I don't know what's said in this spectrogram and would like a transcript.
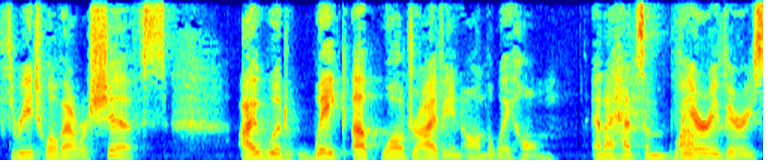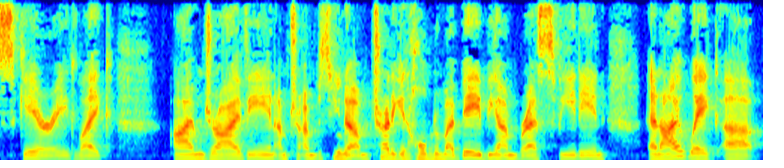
three 12 hour shifts. I would wake up while driving on the way home. And I had some Wow. very, very scary, like, I'm driving, I'm trying, you know, I'm trying to get home to my baby, I'm breastfeeding, and I wake up.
